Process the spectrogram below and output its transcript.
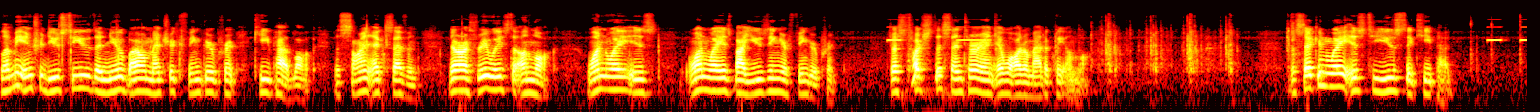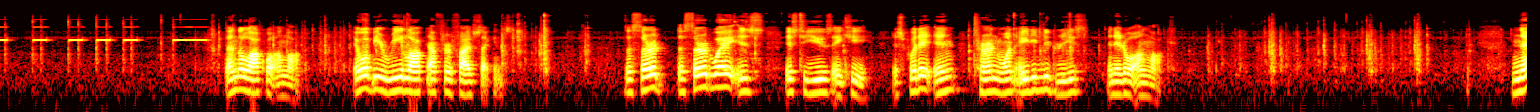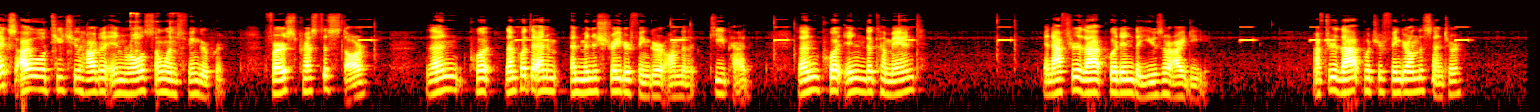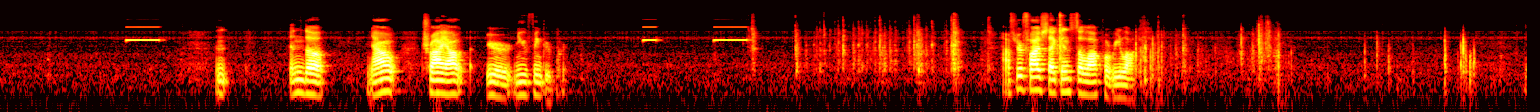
Let me introduce to you the new biometric fingerprint keypad lock, the Sign X7. There are three ways to unlock. One way is one way is by using your fingerprint. Just touch the center and it will automatically unlock. The second way is to use the keypad. Then the lock will unlock. It will be relocked after 5 seconds. The third the third way is is to use a key. Just put it in, turn 180 degrees, and it will unlock. Next, I will teach you how to enroll someone's fingerprint. First, press the star, then put then put the administrator finger on the keypad. Then put in the command and after that put in the user ID. After that put your finger on the center and, and uh, now try out your new fingerprint. After 5 seconds the lock will relock.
